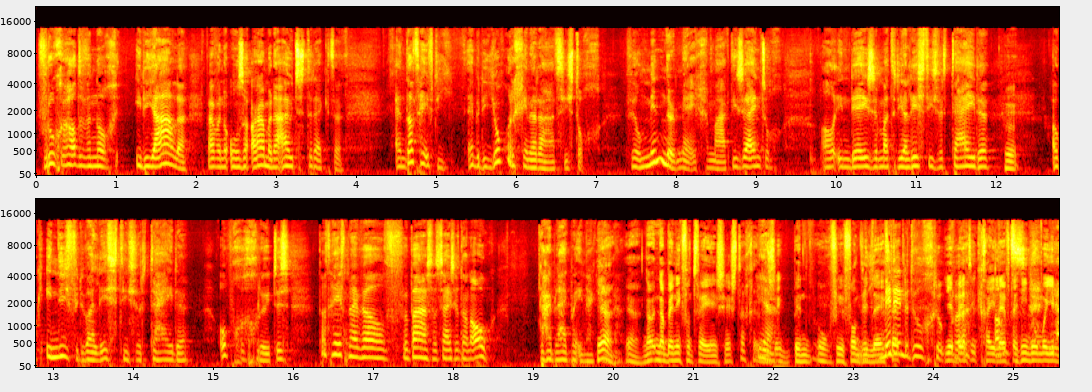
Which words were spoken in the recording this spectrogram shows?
Vroeger hadden we nog idealen waar we onze armen naar uitstrekten. En dat heeft die, hebben die jongere generaties toch veel minder meegemaakt. Die zijn toch al in deze materialistische tijden... Hm. ook individualistischer tijden opgegroeid. Dus dat heeft mij wel verbaasd dat zij zich dan ook daar blijkbaar in herkennen. Ja, ja. Nou, nou ben ik van 62, Ja. dus ik ben ongeveer van die leeftijd. midden in de doelgroep, Je bent, ik ga je leeftijd niet noemen, maar je Ja.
